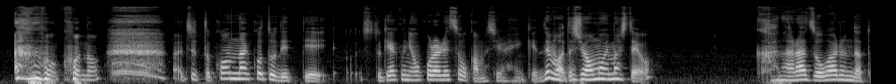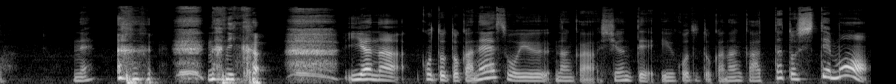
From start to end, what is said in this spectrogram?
あのこのちょっとこんなことでってちょっと逆に怒られそうかもしれへんけどでも私は思いましたよ。必ず終わるんだと。ね。何か嫌なこととかねそういうなんかシュンっていうこととか何かあったとしても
